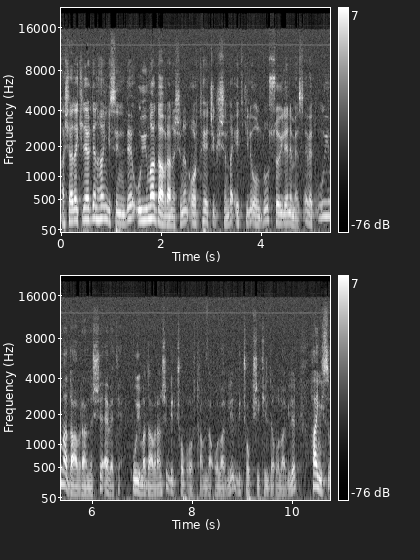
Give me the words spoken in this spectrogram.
Aşağıdakilerden hangisinde uyuma davranışının ortaya çıkışında etkili olduğu söylenemez? Evet, uyuma davranışı, evet, uyuma davranışı birçok ortamda olabilir, birçok şekilde olabilir. Hangisi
